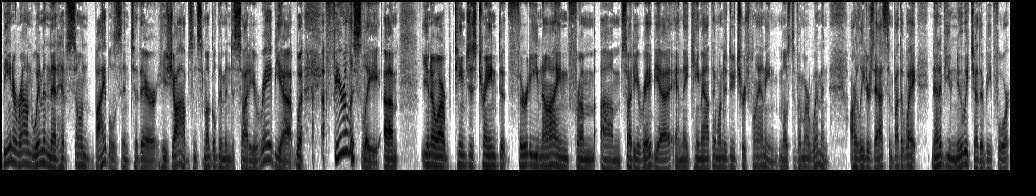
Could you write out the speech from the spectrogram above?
being around women that have sewn Bibles into their hijabs and smuggled them into Saudi Arabia fearlessly. Um, you know, our team just trained 39 from um, Saudi Arabia, and they came out. They wanted to do church planting. Most of them are women. Our leaders asked them, by the way, none of you knew each other before.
